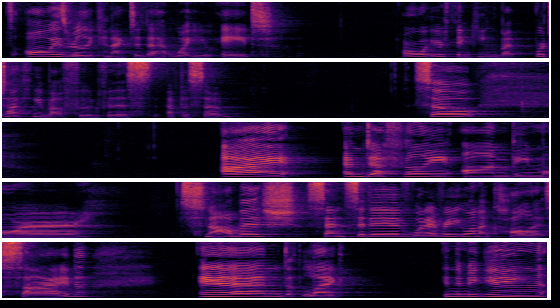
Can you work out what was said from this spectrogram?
it's always really connected to what you ate or what you're thinking, but we're talking about food for this episode. So I am definitely on the more snobbish, sensitive, whatever you want to call it side. And like in the beginning,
